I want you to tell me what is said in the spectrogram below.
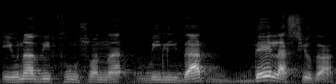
y una disfuncionabilidad de la ciudad.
